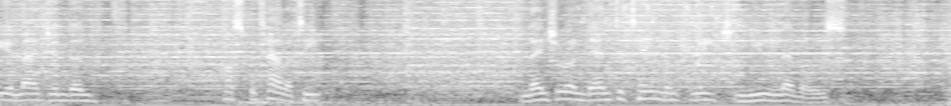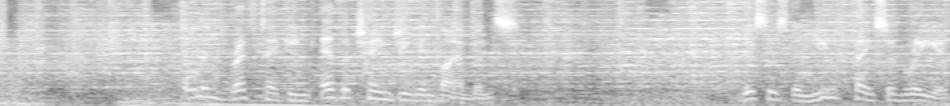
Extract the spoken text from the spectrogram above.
reimagined and hospitality, leisure and entertainment reach new levels. All in breathtaking, ever-changing environments. This is the new face of Riyadh.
